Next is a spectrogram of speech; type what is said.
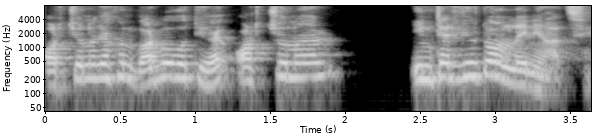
অর্চনা যখন গর্ভবতী হয়, অর্চনার ইন্টারভিউটা অনলাইনে আছে।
